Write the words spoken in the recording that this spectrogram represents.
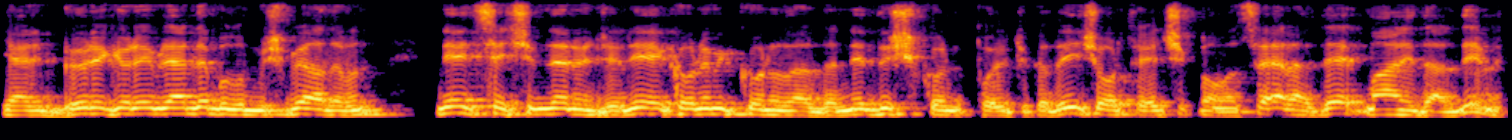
yani böyle görevlerde bulunmuş bir adamın ne seçimden önce ne ekonomik konularda ne dış politikada hiç ortaya çıkmaması herhalde manidar değil mi?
